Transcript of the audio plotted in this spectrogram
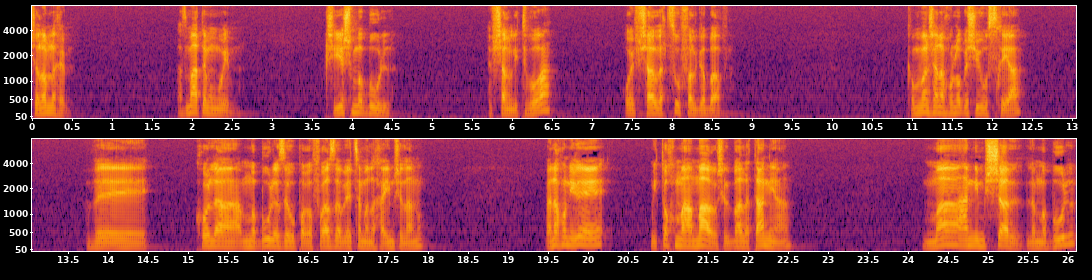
שלום לכם. אז מה אתם אומרים? כשיש מבול, אפשר לטבוע או אפשר לצוף על גביו? כמובן שאנחנו לא בשיעור שחייה, וכל המבול הזה הוא פרפרזה בעצם על החיים שלנו. ואנחנו נראה מתוך מאמר של בעל התניא מה הנמשל למבול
